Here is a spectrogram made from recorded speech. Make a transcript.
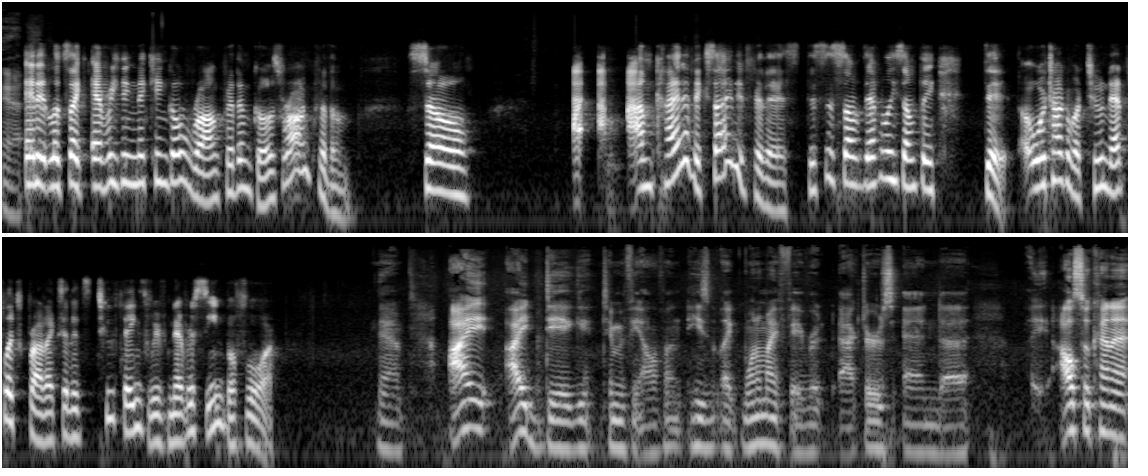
yeah. and it looks like everything that can go wrong for them goes wrong for them. So I, I'm kind of excited for this. This is some definitely something that we're talking about two Netflix products, and it's two things we've never seen before. Yeah. I I dig Timothy Olyphant. He's like one of my favorite actors and uh also kind of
